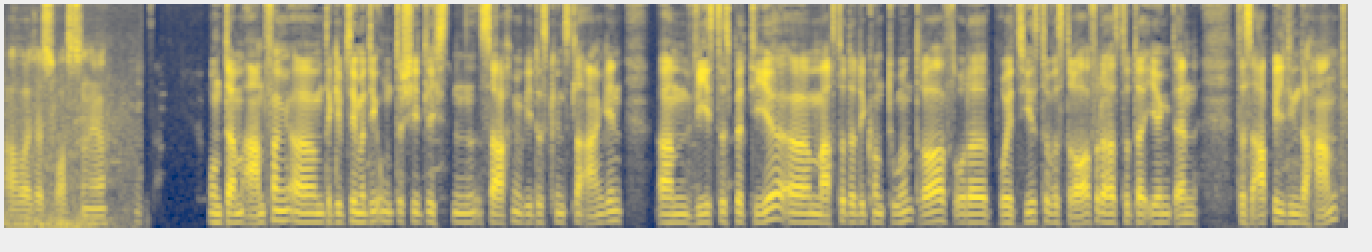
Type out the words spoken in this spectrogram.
aber das war's dann, ja. Und am Anfang, ähm, da gibt's immer die unterschiedlichsten Sachen, wie das Künstler angehen. Ähm, wie ist das bei dir? Ähm, machst du da die Konturen drauf oder projizierst du was drauf oder hast du da irgendein das Abbild in der Hand?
